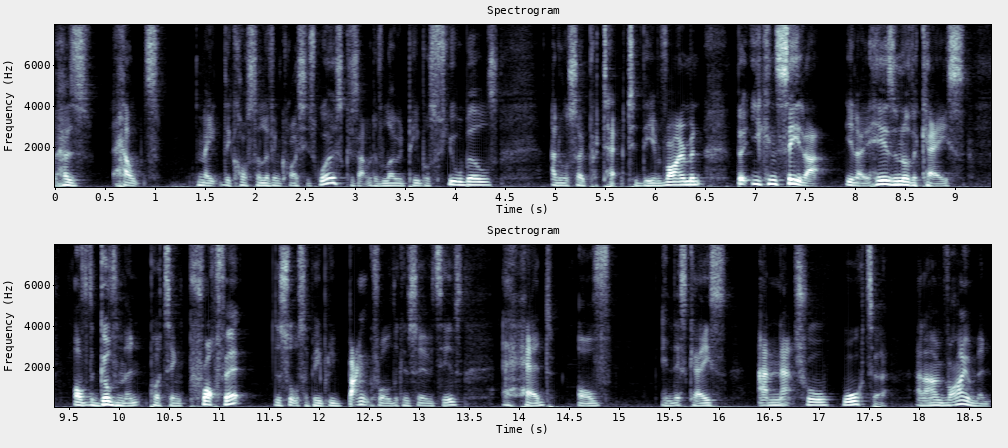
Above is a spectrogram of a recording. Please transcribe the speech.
has helped make the cost of living crisis worse because that would have lowered people's fuel bills and also protected the environment. But you can see that, you know, here's another case of the government putting profit, the sorts of people who bankroll the Conservatives, ahead of, in this case, our natural water and our environment.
